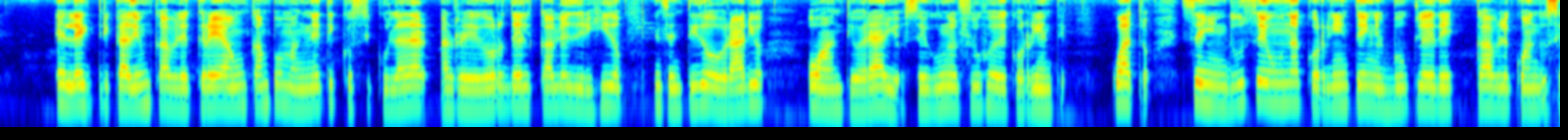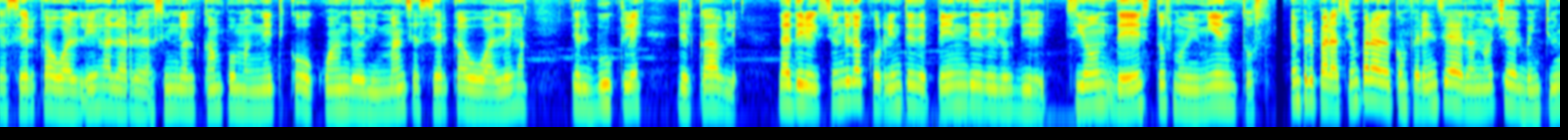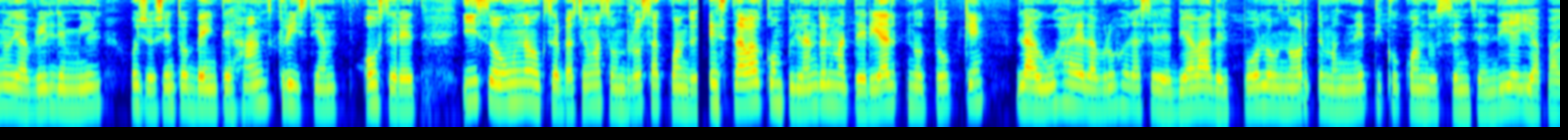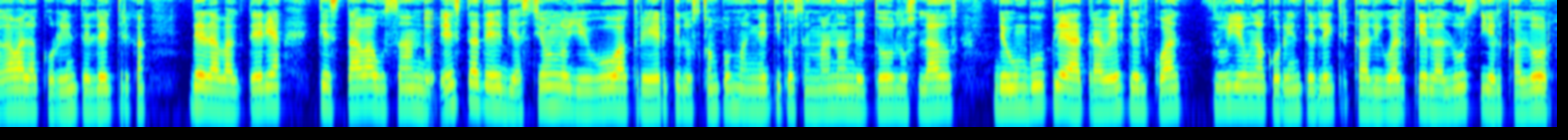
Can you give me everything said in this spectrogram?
eléctrica de un cable crea un campo magnético circular alrededor del cable dirigido en sentido horario o antihorario, según el flujo de corriente. 4. Se induce una corriente en el bucle de cable cuando se acerca o aleja la relación del campo magnético o cuando el imán se acerca o aleja del bucle del cable. La dirección de la corriente depende de la dirección de estos movimientos. En preparación para la conferencia de la noche del 21 de abril de 1820, Hans Christian Oersted hizo una observación asombrosa cuando estaba compilando el material. Notó que la aguja de la brújula se desviaba del polo norte magnético cuando se encendía y apagaba la corriente eléctrica de la bacteria que estaba usando. Esta desviación lo llevó a creer que los campos magnéticos emanan de todos los lados de un bucle a través del cual fluye una corriente eléctrica al igual que la luz y el calor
